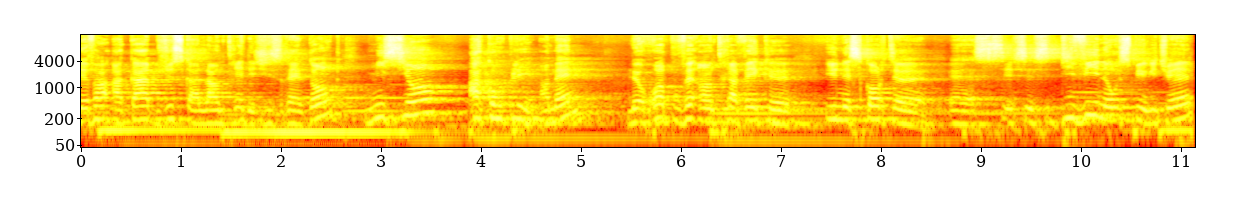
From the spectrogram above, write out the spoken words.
devant Akab jusqu'à l'entrée de Gisraël. Donc, mission accomplie. Amen. Le roi pouvait entrer avec euh, une escorte divine ou spirituelle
